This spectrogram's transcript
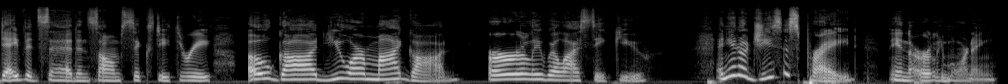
David said in Psalm 63, O God, you are my God. Early will I seek you. And you know, Jesus prayed in the early morning.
